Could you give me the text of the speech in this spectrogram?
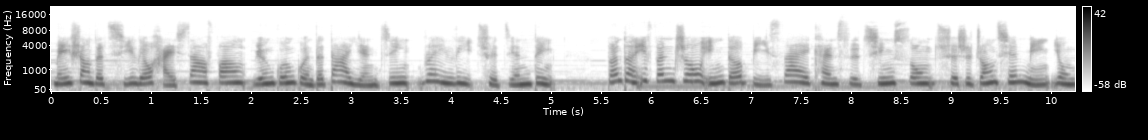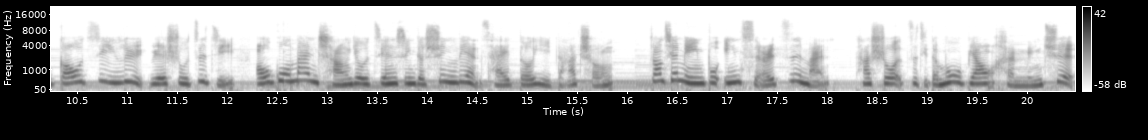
眉上的齐刘海下方，圆滚滚的大眼睛，锐利却坚定。短短一分钟赢得比赛，看似轻松，却是庄千明用高纪律约束自己，熬过漫长又艰辛的训练，才得以达成。庄千明不因此而自满，他说自己的目标很明确。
